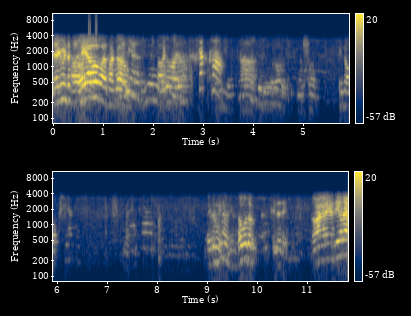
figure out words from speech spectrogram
एक मिनट ले आओ बस आ जाओ आ जाओ चखा हाँ इधर तो उधर उधर इधर देख तो आ गया दियो रे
